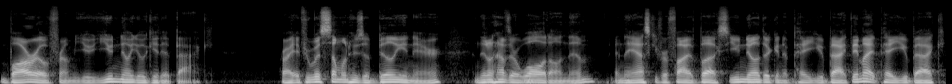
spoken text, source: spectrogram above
borrow from you, you know you'll get it back. Right? If you're with someone who's a billionaire and they don't have their wallet on them and they ask you for 5 bucks, you know they're going to pay you back. They might pay you back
